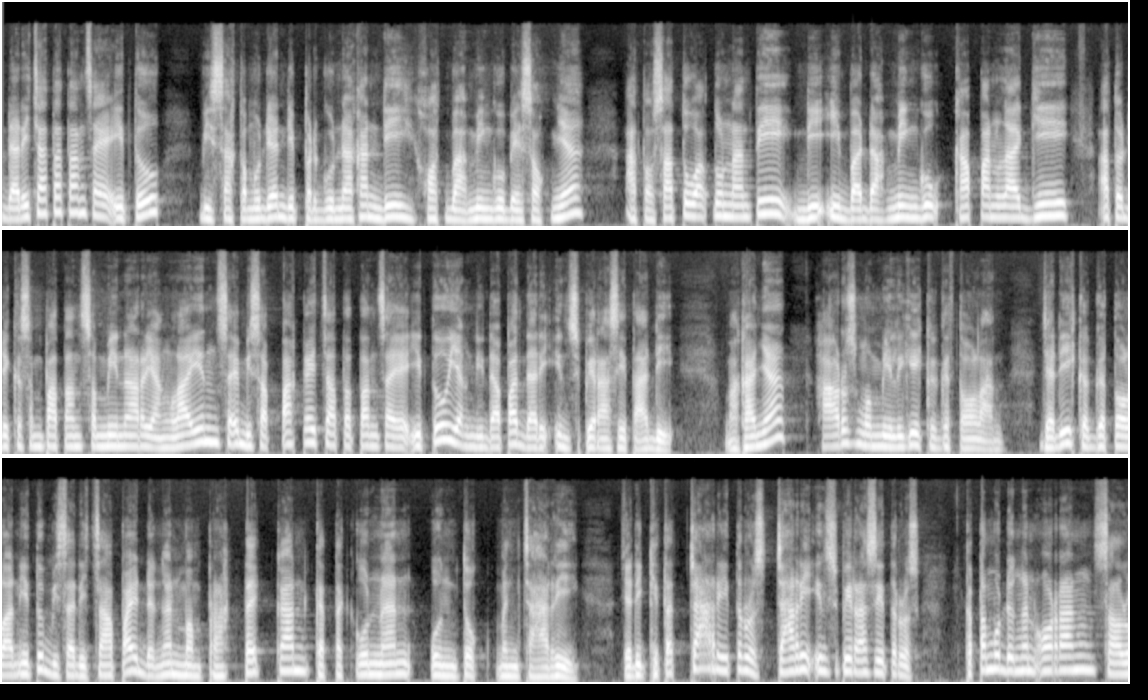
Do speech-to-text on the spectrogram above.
dari catatan saya itu bisa kemudian dipergunakan di khotbah minggu besoknya atau satu waktu nanti di ibadah minggu kapan lagi atau di kesempatan seminar yang lain saya bisa pakai catatan saya itu yang didapat dari inspirasi tadi. Makanya harus memiliki kegetolan. Jadi kegetolan itu bisa dicapai dengan mempraktekkan ketekunan untuk mencari. Jadi kita cari terus, cari inspirasi terus. Ketemu dengan orang, selalu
